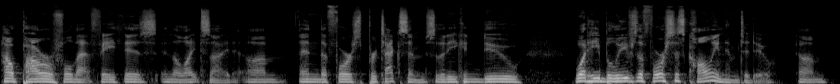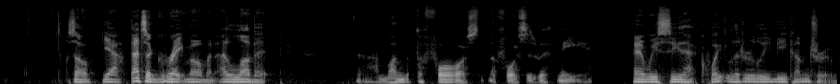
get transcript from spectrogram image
how powerful that faith is in the light side. Um, and the Force protects him so that he can do what he believes the Force is calling him to do. Um, so yeah, that's a great moment. I love it. I'm one with the Force, and the Force is with me. And we see that quite literally become true.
